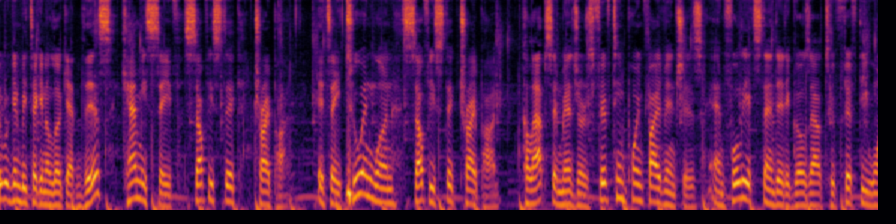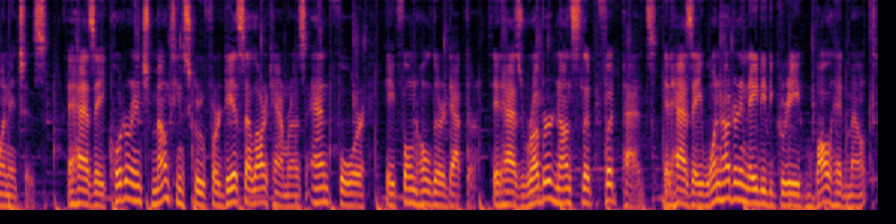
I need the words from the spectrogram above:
we're going to be taking a look at this Kamisafe selfie stick tripod. It's a two-in-one selfie stick tripod. Collapsed it measures 15.5 inches and fully extended it goes out to 51 inches. It has a quarter inch mounting screw for DSLR cameras and for a phone holder adapter. It has rubber non-slip foot pads. It has a 180 degree ball head mount.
